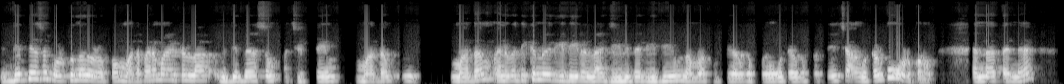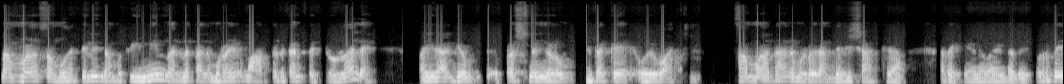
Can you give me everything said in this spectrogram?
വിദ്യാഭ്യാസം കൊടുക്കുന്നതോടൊപ്പം മതപരമായിട്ടുള്ള വിദ്യാഭ്യാസം ചിട്ടയും മതം മതം അനുവദിക്കുന്ന രീതിയിലുള്ള ജീവിത രീതിയും നമ്മളെ കുട്ടികൾക്ക് പെൺകുട്ടികൾക്ക് പ്രത്യേകിച്ച് ആൺകുട്ടികൾക്കും കൊടുക്കണം. എന്നാൽ തന്നെ നമ്മളെ സമൂഹത്തിൽ നമുക്ക് ഇനിയും നല്ല തലമുറയെ വാർത്തെടുക്കാൻ പറ്റുള്ളൂ അല്ലെ? വൈരാഗ്യം പ്രശ്നങ്ങളും ഇതൊക്കെ ഒഴിവാക്കി. സമാധാനമുള്ള ഒരു അന്തരീക്ഷമാക്കുക. അതൊക്കെയാണ് വേണ്ടത്. വെറുതെ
